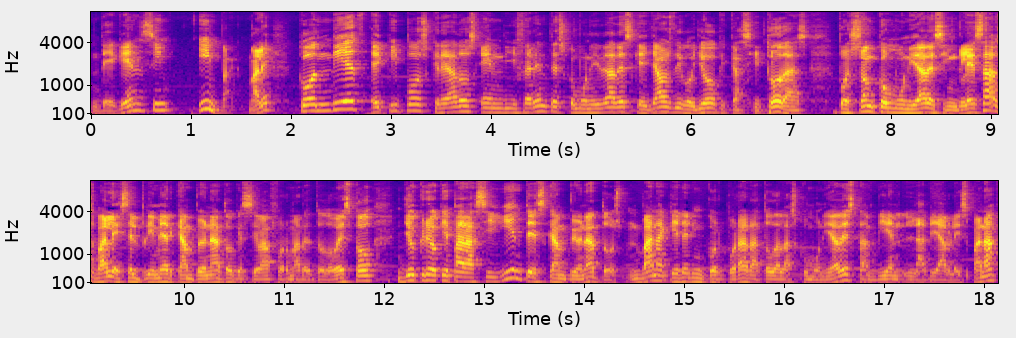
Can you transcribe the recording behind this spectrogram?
de Genshin Impact, ¿vale? Con 10 equipos creados en diferentes comunidades que ya os digo yo que casi todas pues son comunidades inglesas, ¿vale? Es el primer campeonato que se va a formar de todo esto. Yo creo que para siguientes campeonatos van a querer incorporar a todas las comunidades, también la de hispana,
